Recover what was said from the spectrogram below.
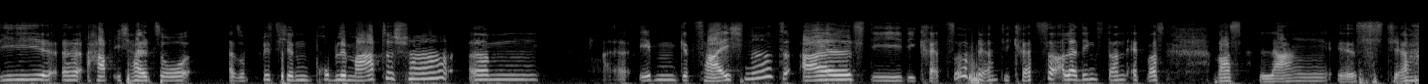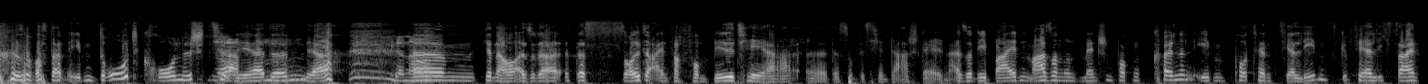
die äh, habe ich halt so also ein bisschen problematischer ähm, äh, eben gezeichnet als die, die Kretze. Ja, die Kretze allerdings dann etwas, was lang ist, ja, also was dann eben droht, chronisch zu ja. werden. Mhm. Ja. Genau. Ähm, genau, also da, das sollte einfach vom Bild her äh, das so ein bisschen darstellen. Also die beiden Masern und Menschenpocken können eben potenziell lebensgefährlich sein,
